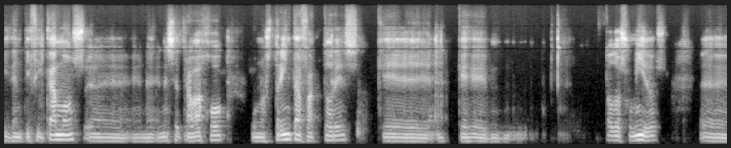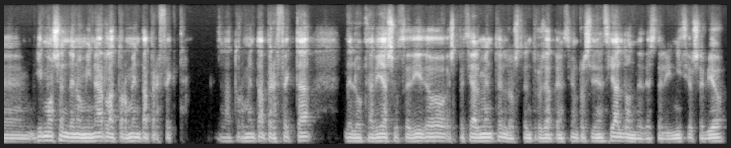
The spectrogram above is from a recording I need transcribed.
identificamos eh, en, ese trabajo unos 30 factores que, todos unidos eh, dimos en denominar la tormenta perfecta. La tormenta perfecta de lo que había sucedido especialmente en los centros de atención residencial, donde desde el inicio se vio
